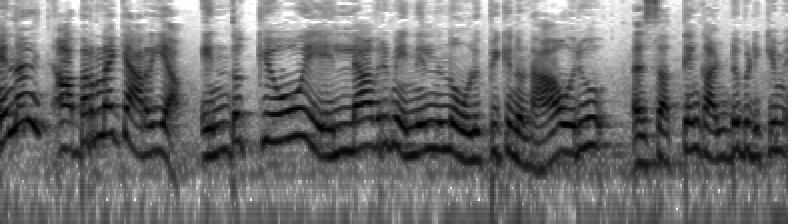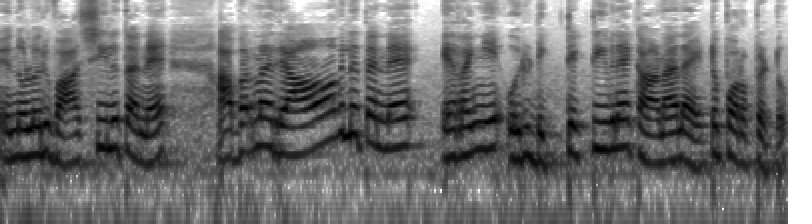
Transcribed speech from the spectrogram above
എന്നാൽ അപർണയ്ക്ക് അറിയാം എന്തൊക്കെയോ എല്ലാവരും എന്നിൽ നിന്ന് ഒളിപ്പിക്കുന്നുണ്ട്. ആ ഒരു സത്യം കണ്ടുപിടിക്കും എന്നുള്ളൊരു വാശിയിൽ തന്നെ അപർണ രാവിലെ തന്നെ ഇറങ്ങി ഒരു ഡിറ്റക്റ്റീവിനെ കാണാനായിട്ട് പുറപ്പെട്ടു.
